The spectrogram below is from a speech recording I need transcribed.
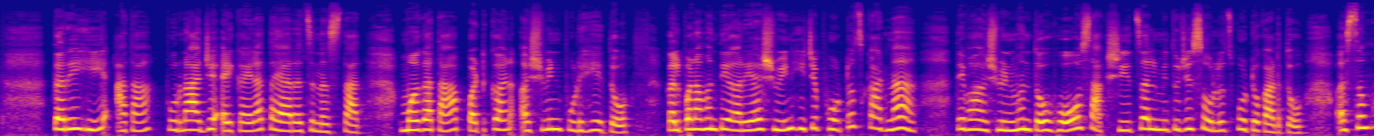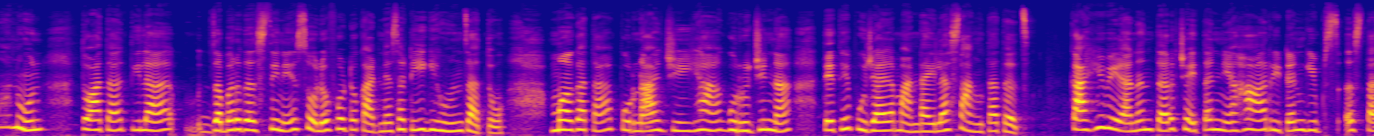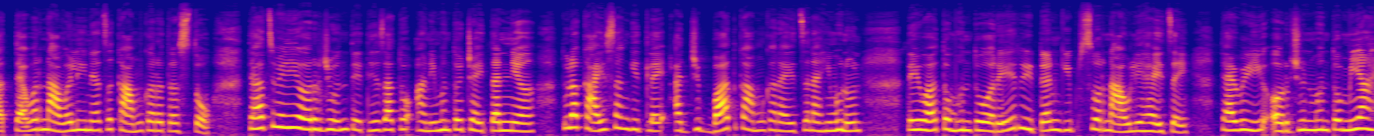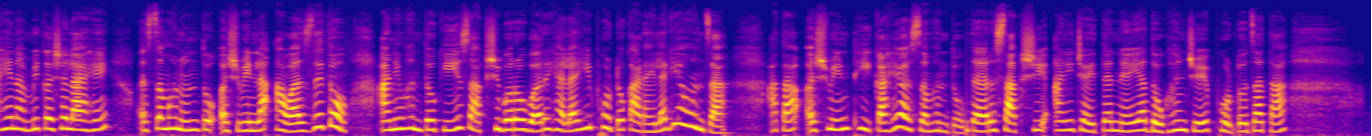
तरीही आता पूर्ण आजी ऐकायला तयारच नसतात. मग आता पटकन अश्विन पुढे येतो. कल्पना म्हणते अरे अश्विन हिचे फोटोच काढ ना. तेव्हा अश्विन म्हणतो हो साक्षी चल मी तुझे सोलोच फोटो काढतो. असं म्हणून तो आता तिला जबरदस्तीने सोलो फोटो काढण्यासाठी घेऊन जातो. मग आता पूर्णाजी ह्या गुरुजींना तेथे पूजा मांडायला सांगतातच. काही वेळानंतर चैतन्य हा रिटर्न गिफ्ट्स असतात त्यावर नावं लिहिण्याचं काम करत असतो. त्याचवेळी अर्जुन तेथे जातो आणि म्हणतो चैतन्य तुला काय सांगितलं आहे अजिबात काम करायचं नाही म्हणून. तेव्हा तो म्हणतो अरे रिटर्न गिफ्ट्सवर नाव लिहायचं आहे त्यावेळी अर्जुन म्हणतो मी आहे ना मी कशाला आहे? असं म्हणून तो अश्विनला आवाज देतो आणि म्हणतो की साक्षीबरोबर ह्यालाही फोटो काढायला घेऊन जा. आता अश्विन ठीक आहे असं म्हणतो. तर साक्षी आणि चैतन्य या दोघांचे फोटो जाता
